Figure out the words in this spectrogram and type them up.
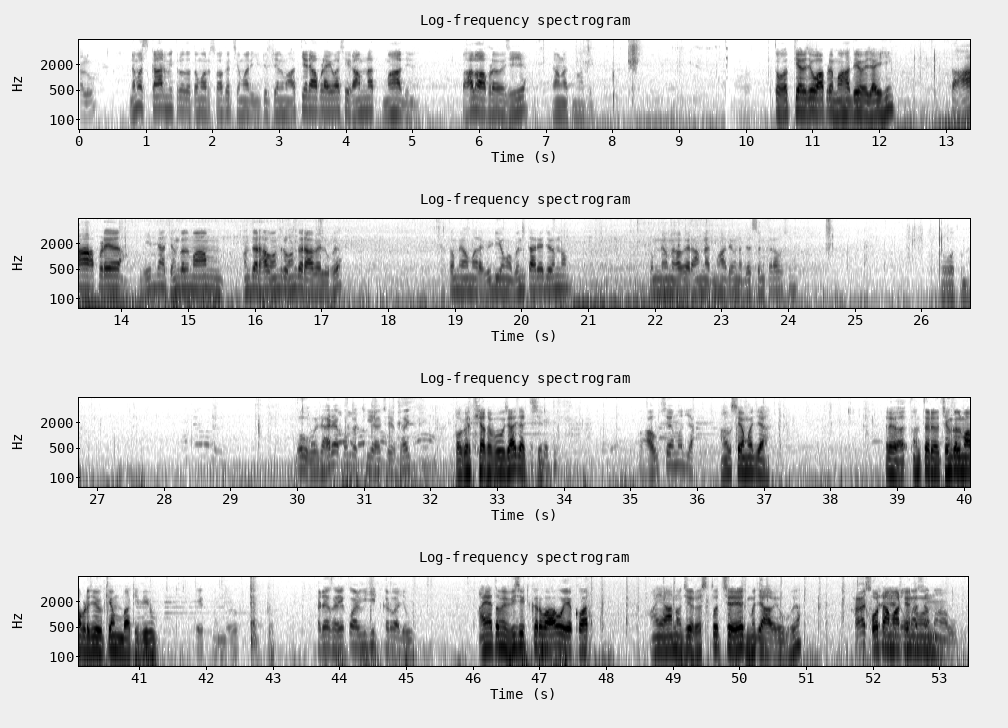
ચાલુ નમસ્કાર મિત્રો, તો તમારું સ્વાગત છે મારી યુટ્યુબ ચેનલમાં અત્યારે આપણે આવ્યા છીએ રામનાથ મહાદેવ. તો હાલો આપણે હવે જઈએ રામનાથ મહાદેવ. તો અત્યારે જો આપણે મહાદેવે જઈએ તો આ આપણે ગીરના જંગલમાં આમ અંદર હાવ અંદરો અંદર આવેલું છે. તમે અમારા વિડીયોમાં બનતા રહેજો એમનો. તમને અમે હવે રામનાથ મહાદેવના દર્શન કરાવશું. જુઓ તમે. બહુ વધારે પગથિયા છે ભાઈ. પગથિયા તો બહુ જાજા જ છે. તો આવશે મજા. આવશે મજા. અરે અંતર જંગલમાં આપણે જોયું કેમ બાકી વ્યૂ એક નંબર ખરેખર એકવાર વિઝિટ કરવા જવું. અહીંયા તમે વિઝિટ કરવા આવો એકવાર. અહીંયા આનો જે રસ્તો છે એ જ મજા આવે એવું હે? ખાસ ફોટા માટેનું- આવું.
